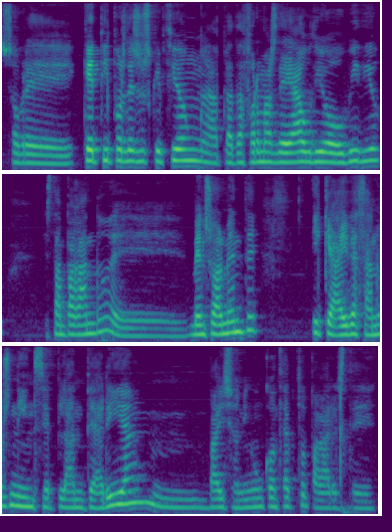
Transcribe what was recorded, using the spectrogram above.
sobre que tipos de suscripción a plataformas de audio ou vídeo están pagando eh, mensualmente e que hai 10 anos nin se plantearían mm, baixo ningún concepto pagar este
